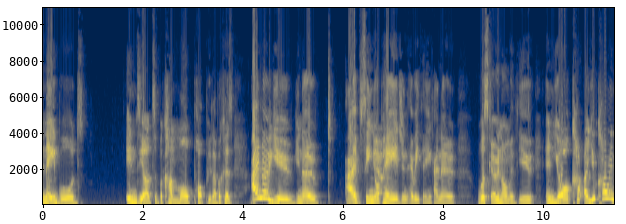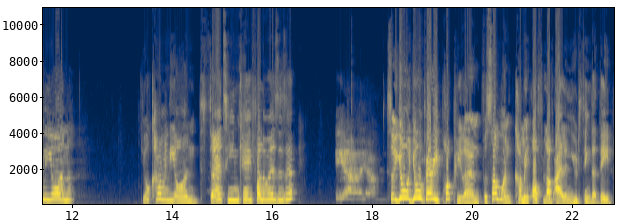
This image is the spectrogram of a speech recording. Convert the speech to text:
enabled India to become more popular? Because I know you, you know, I've seen your Yeah. page and everything. I know what's going on with you, and you're are you currently on? You're currently on 13k followers, is it? yeah yeah So you're you're very popular, and for someone coming off Love Island, you'd think that they'd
